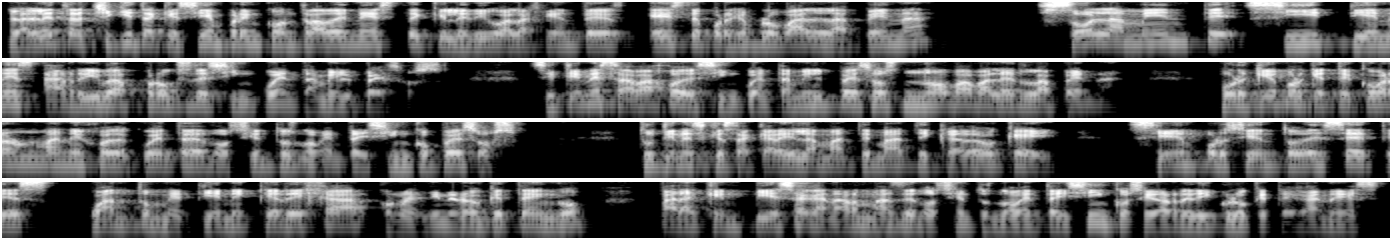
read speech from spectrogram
La letra chiquita que siempre he encontrado en este, que le digo a la gente es, este, por ejemplo, vale la pena solamente si tienes arriba prox de 50 mil pesos. Si tienes abajo de 50 mil pesos, no va a valer la pena. ¿Por qué? Porque te cobran un manejo de cuenta de 295 pesos. Tú tienes que sacar ahí la matemática de, ok, 100% de CETES, ¿cuánto me tiene que dejar con el dinero que tengo para que empiece a ganar más de 295? Sería ridículo que te ganes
